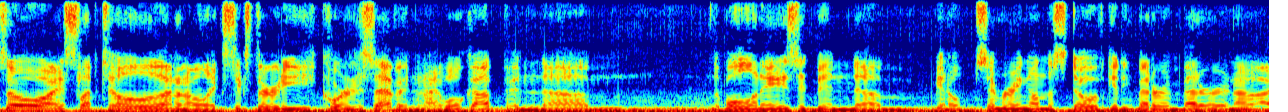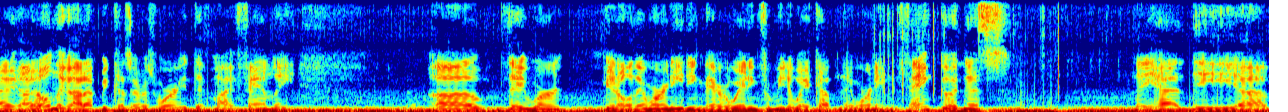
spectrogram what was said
So I slept till I don't know, like six thirty, quarter to seven, and I woke up and um, the bolognese had been, um, you know, simmering on the stove, getting better and better. And I, I only got up because I was worried that my family, uh, they weren't, you know, they weren't eating. They were waiting for me to wake up, and they weren't eating. Thank goodness they had the. Um,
